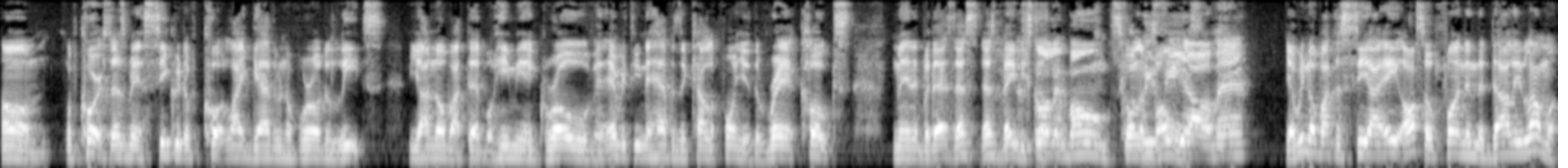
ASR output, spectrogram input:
Um, of course, there's been a secretive cult-like gathering of world elites. Y'all know about that Bohemian Grove and everything that happens in California. The red cloaks, man. But that's that's that's baby The skull stuff. and bones. Skull and we Bones. see y'all, man. Yeah, we know about the CIA also funding the Dalai Lama,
